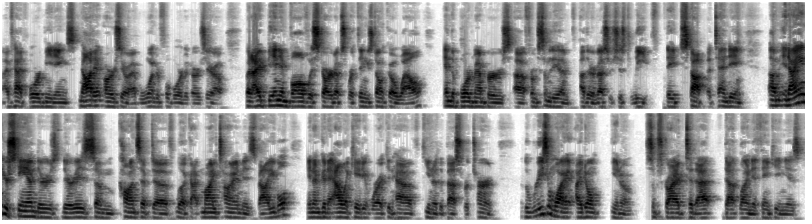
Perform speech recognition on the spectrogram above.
I've had board meetings, not at R0. I have a wonderful board at R0, but I've been involved with startups where things don't go well, and the board members uh, from some of the other investors just leave. They stop attending. Um, and I understand there's there is some concept of look, I, my time is valuable, and I'm going to allocate it where I can have you know the best return. The reason why I don't you know subscribe to that that line of thinking is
